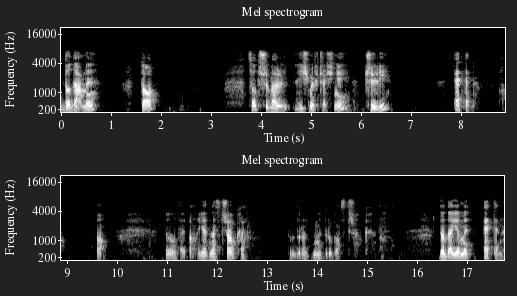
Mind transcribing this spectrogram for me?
dodamy to, co otrzymaliśmy wcześniej, czyli eten. O. Tutaj, o, jedna strzałka, tu robimy drugą strzałkę. Dodajemy eten.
